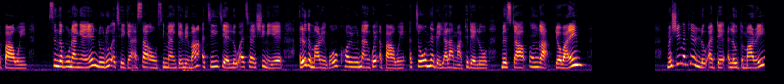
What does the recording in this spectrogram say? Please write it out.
အပါအဝင်စင်ကာပူနိုင်ငံရဲ့လူထုအခြေခံအဆောက်အုံစီမံကိန်းတွေမှာအကြီးအကျယ်လိုအပ်ချက်ရှိနေတဲ့အလုပ်သမားတွေကိုခေါ်ယူနိုင်ခွင့်အပါအဝင်အကျိုးအမြတ်တွေရလာမှာဖြစ်တယ်လို့မစ္စတာအွန်းကပြောပါတယ် မရှိမဖြစ်လိုအပ်တဲ့အလုပ်သမားတွေ၊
